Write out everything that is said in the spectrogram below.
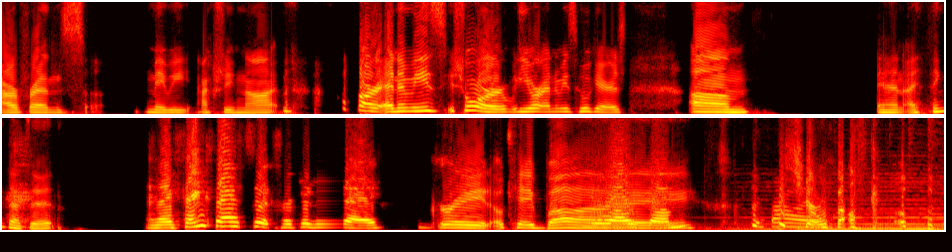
our friends, maybe actually not our enemies. Sure, your enemies. Who cares? Um, and I think that's it. And I think that's it for today. Great. Okay. Bye. You're welcome. You're welcome.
